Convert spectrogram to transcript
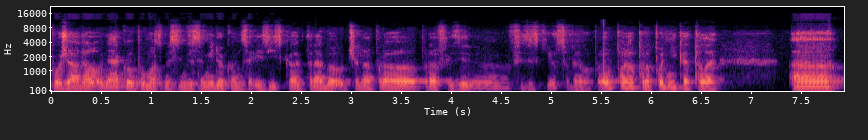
požádal o nějakou pomoc, myslím, že jsem ji dokonce i získal, která byla určena pro, pro fyzi, fyzické osoby nebo pro, pro, pro podnikatele. Uh,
